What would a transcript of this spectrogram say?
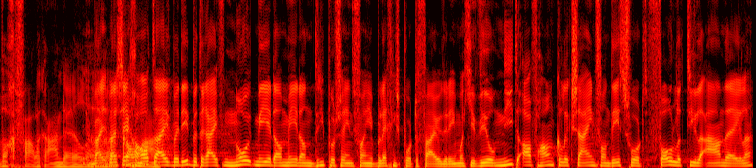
wel gevaarlijk aandeel. wij, wij zeggen altijd bij dit bedrijf nooit meer dan meer dan 3% van je beleggingsportefeuille erin. Want je wil niet afhankelijk zijn van dit soort volatiele aandelen.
